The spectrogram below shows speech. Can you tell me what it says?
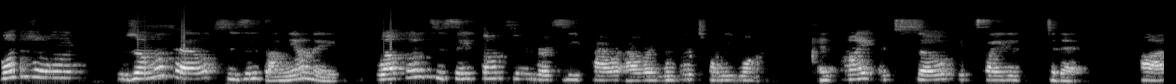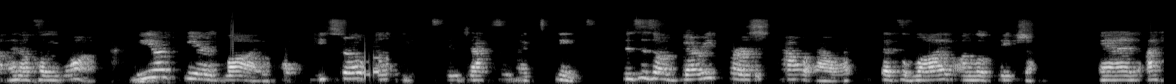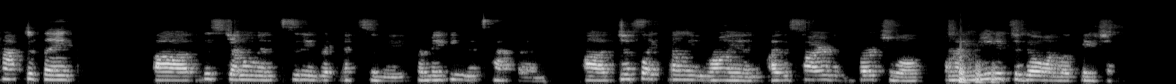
Bonjour, je m'appelle Susan Damiani. Welcome to St. John's University Power Hour number 21. And I am so excited today. Uh, and I'll tell you why. We are here live at Bistro Eloise in Jackson Heights, Queens. This is our very first Power Hour that's live on location. And I have to thank uh, this gentleman sitting right next to me for making this happen. Uh, just like Kelly and Ryan, I was tired of virtual and I needed to go on location.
